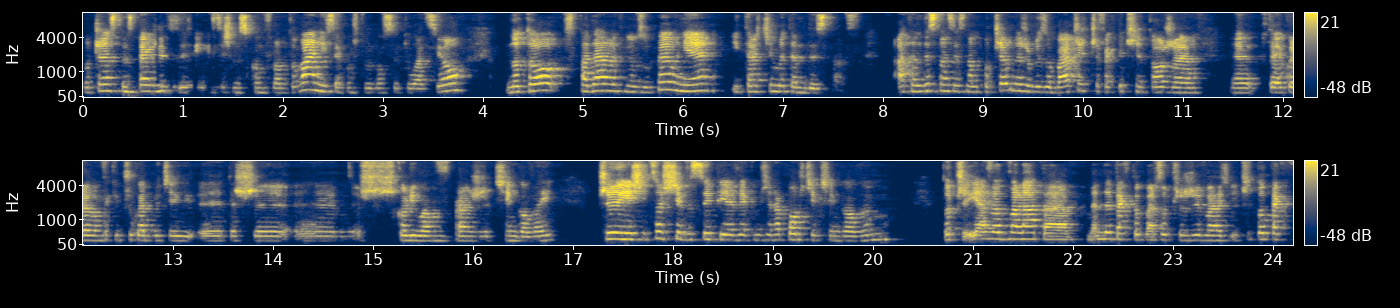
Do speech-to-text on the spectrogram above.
Bo często jest tak, że jesteśmy skonfrontowani z jakąś trudną sytuacją, no to wpadamy w nią zupełnie i tracimy ten dystans. A ten dystans jest nam potrzebny, żeby zobaczyć, czy faktycznie to, że E, tutaj akurat mam taki przykład, bo Cię e, też e, szkoliłam w branży księgowej. Czy jeśli coś się wysypie w jakimś raporcie księgowym, to czy ja za dwa lata będę tak to bardzo przeżywać i czy to tak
